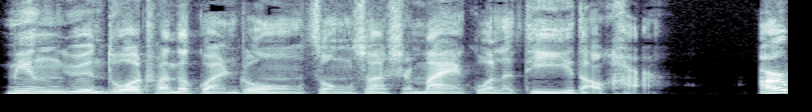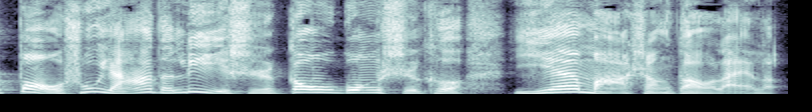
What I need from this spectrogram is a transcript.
命运多舛的管仲总算是迈过了第一道坎儿，而鲍叔牙的历史高光时刻也马上到来了。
